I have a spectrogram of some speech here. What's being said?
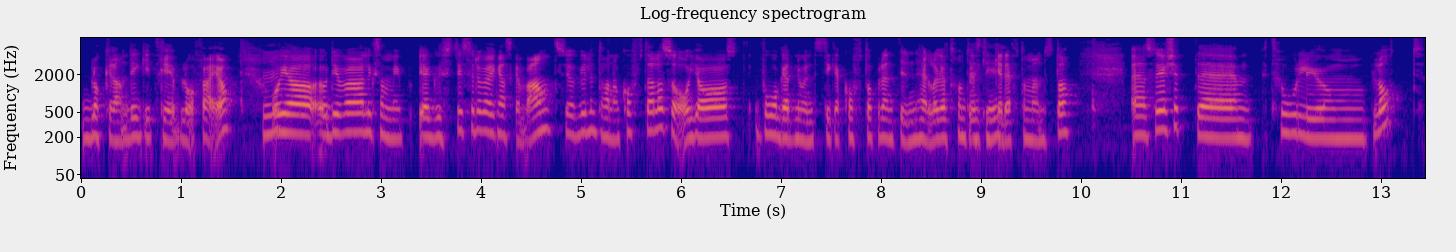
blockrandig i tre blå färger. Mm. Och, jag, och det var liksom i, i augusti så det var ju ganska varmt så jag ville inte ha någon kofta eller så. Och jag vågade nog inte sticka koftor på den tiden heller. Jag tror inte jag Okej. stickade efter mönster. Eh, så jag köpte eh, petroleumblått.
